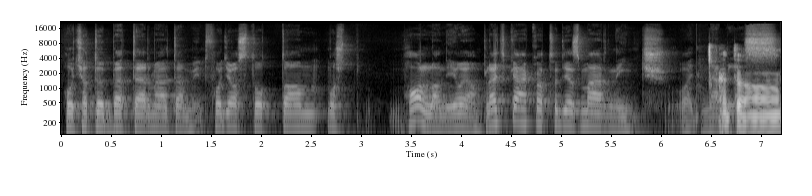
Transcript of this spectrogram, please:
hogyha többet termeltem, mint fogyasztottam. Most hallani olyan plegykákat, hogy ez már nincs, vagy nem hát lesz. A,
